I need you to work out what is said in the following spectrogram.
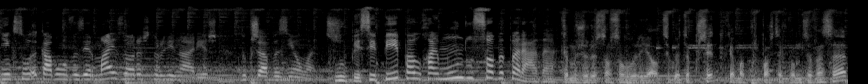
e em que acabam a fazer mais horas extraordinárias do que já faziam antes. Pelo PCP, Paulo Raimundo sobe a parada. Que é uma majoração salarial de 50%, que é uma proposta que vamos avançar,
